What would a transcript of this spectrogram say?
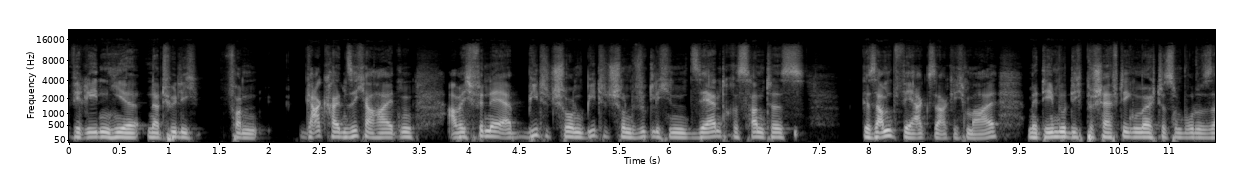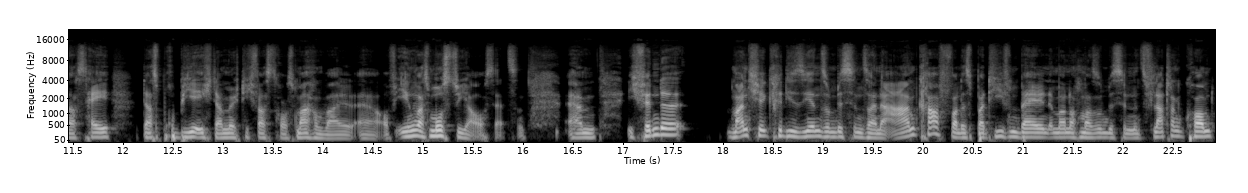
wir reden hier natürlich von gar keinen Sicherheiten, aber ich finde, er bietet schon, bietet schon wirklich ein sehr interessantes Gesamtwerk, sag ich mal, mit dem du dich beschäftigen möchtest und wo du sagst, hey, das probiere ich, da möchte ich was draus machen, weil äh, auf irgendwas musst du ja auch setzen. Ähm, ich finde, manche kritisieren so ein bisschen seine Armkraft, weil es bei tiefen Bällen immer noch mal so ein bisschen ins Flattern kommt.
